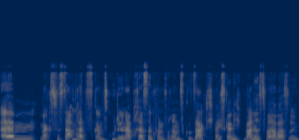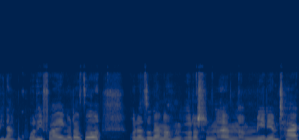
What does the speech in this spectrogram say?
ähm, Max Verstappen hat es ganz gut in der Pressekonferenz gesagt. Ich weiß gar nicht, wann es war. War es irgendwie nach dem Qualifying oder so? Oder sogar noch oder schon ähm, am Medientag.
